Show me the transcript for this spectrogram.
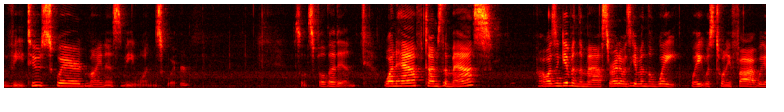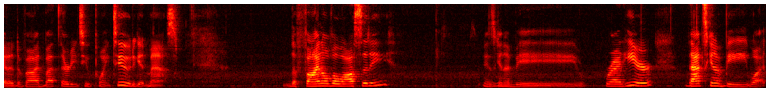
V2 squared minus V1 squared. So let's fill that in. 1 half times the mass. I wasn't given the mass, right? I was given the weight. Weight was 25. We got to divide by 32.2 to get mass. The final velocity is going to be right here. That's going to be what?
